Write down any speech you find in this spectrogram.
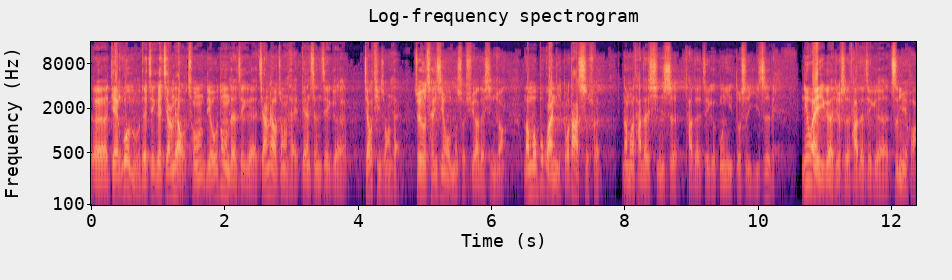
呃，点过卤的这个浆料从流动的这个浆料状态变成这个胶体状态，最后成型我们所需要的形状。那么不管你多大尺寸，那么它的形式、它的这个工艺都是一致的。另外一个就是它的这个致密化，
